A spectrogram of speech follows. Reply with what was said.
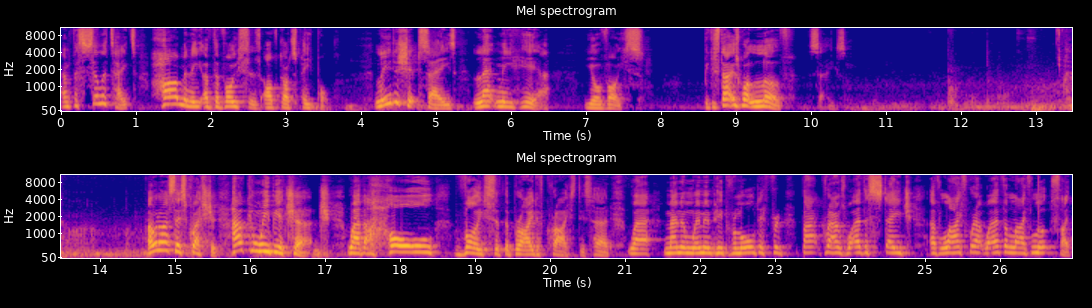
and facilitates harmony of the voices of God's people. Leadership says, Let me hear your voice. Because that is what love says. I want to ask this question How can we be a church where the whole voice of the bride of Christ is heard? Where men and women, people from all different backgrounds, whatever stage of life we're at, whatever life looks like,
